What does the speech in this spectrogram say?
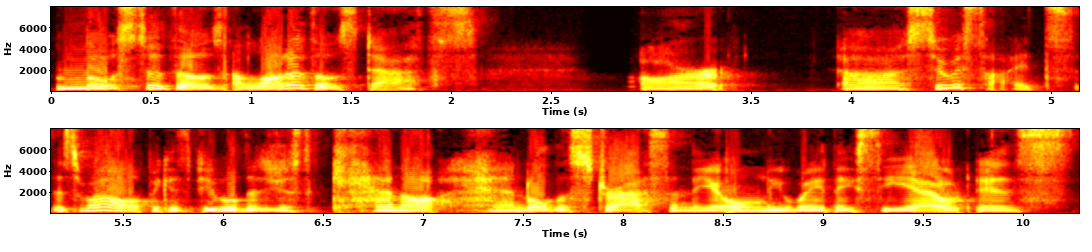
most of those, a lot of those deaths are uh, suicides as well because people that just cannot handle the stress and the only way they see out is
